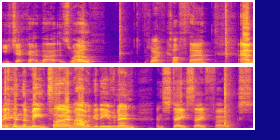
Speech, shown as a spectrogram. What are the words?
you check out that as well. Sorry, cough there. Um, in the meantime, have a good evening and stay safe, folks.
